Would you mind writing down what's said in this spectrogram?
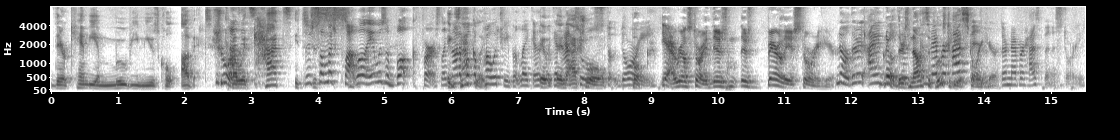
there can be a movie musical of it. Sure. Because with cats, it's There's just so much plot. Well, it was a book first, like not a book of poetry, but like a, It- like an, an actual, actual story. book. Yeah, a real story. There's there's barely a story here. No, there. I agree. No, there's There- not there supposed to be a story been. here. There never has been a story.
